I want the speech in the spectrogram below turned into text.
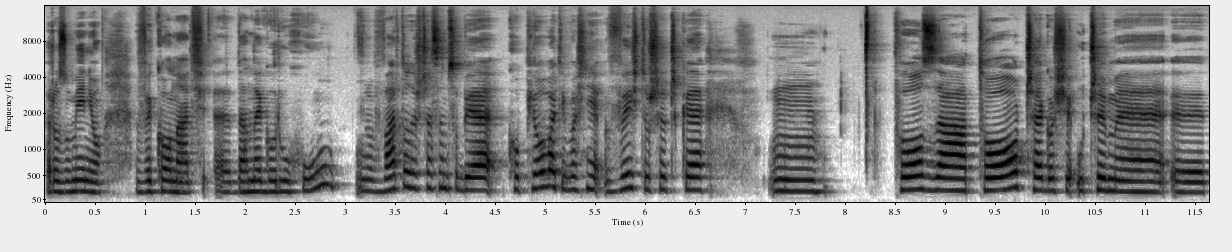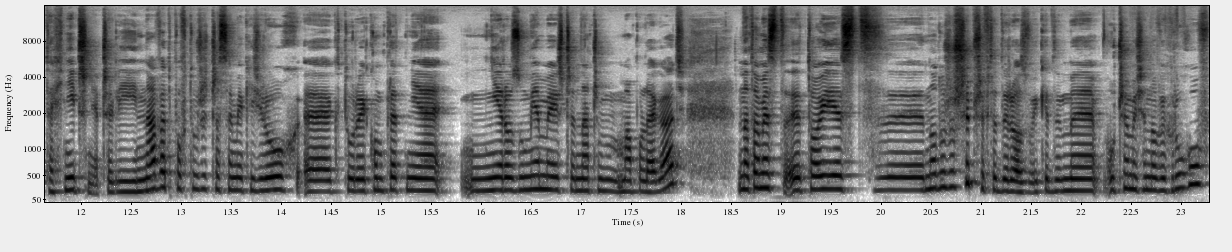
rozumieniu wykonać e, danego ruchu. Warto też czasem sobie kopiować i właśnie wyjść troszeczkę mm, poza to, czego się uczymy y, technicznie, czyli nawet powtórzyć czasem jakiś ruch, y, który kompletnie nie rozumiemy jeszcze na czym ma polegać. Natomiast y, to jest y, no, dużo szybszy wtedy rozwój, kiedy my uczymy się nowych ruchów.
